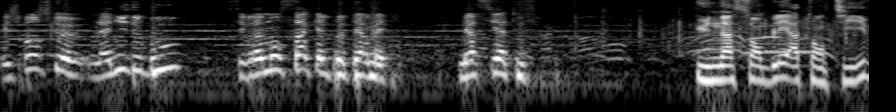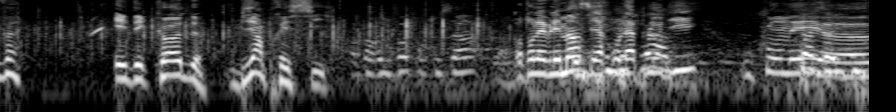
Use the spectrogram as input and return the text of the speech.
Et je pense que la nuit debout, c'est vraiment ça qu'elle peut permettre. Merci à tous. Une assemblée attentive et des codes bien précis. Quand on lève les mains, c'est-à-dire qu'on applaudit ou qu'on est, euh,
